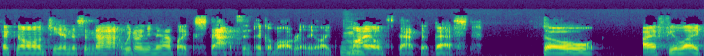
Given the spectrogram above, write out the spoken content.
technology and this and that. We don't even have like stats in pickleball really, like hmm. mild stats at best. So I feel like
